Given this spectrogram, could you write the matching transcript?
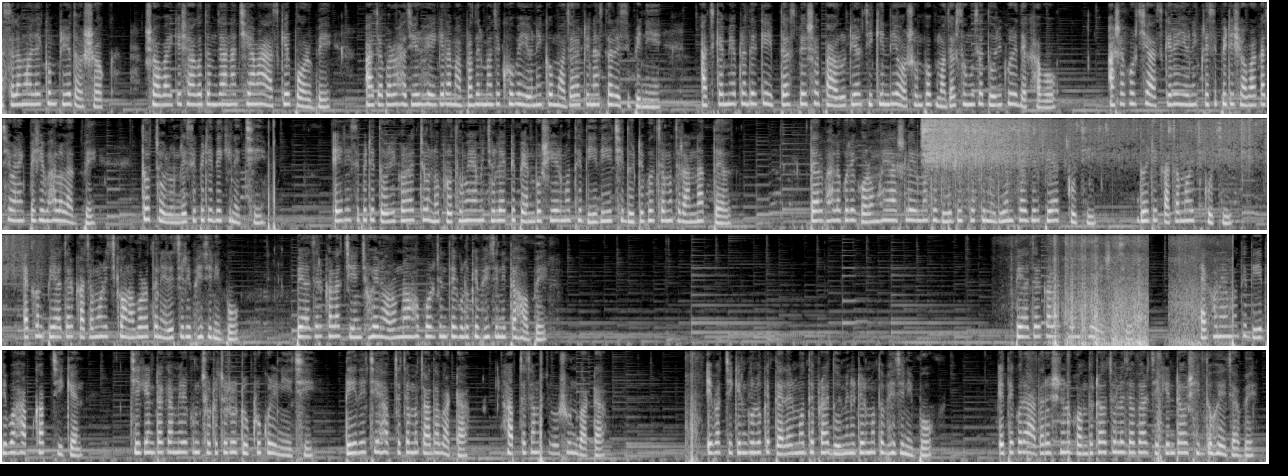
আসসালামু আলাইকুম, প্রিয় দর্শক। সবাইকে স্বাগতম জানাচ্ছি আমার আজকের পর্বে। আজ আবারও হাজির হয়ে গেলাম আপনাদের মাঝে খুবই ইউনিক ও মজার একটি নাস্তার রেসিপি নিয়ে। আজকে আমি আপনাদেরকে ইফতার স্পেশাল পাউরুটি আর চিকেন দিয়ে অসম্ভব মজার সমুচা তৈরি করে দেখাবো। আশা করছি আজকের এই ইউনিক রেসিপিটি সবার কাছে অনেক বেশি ভালো লাগবে। তো চলুন রেসিপিটি দেখে নিচ্ছি। এই রেসিপিটি তৈরি করার জন্য প্রথমে আমি চুলে একটি প্যান বসিয়ে এর মধ্যে দিয়ে দিয়েছি দুই টেবিল চামচ রান্নার তেল। তেল ভালো করে গরম হয়ে আসলে এর মধ্যে দিয়ে দিচ্ছি একটি মিডিয়াম সাইজের পেঁয়াজ কুচি, দুইটি কাঁচামরিচ কুচি। এখন পেঁয়াজ আর কাঁচামরিচকে অনবরত নেড়েচেড়ে ভেজে নিব। পেঁয়াজের কালার চেঞ্জ হয়ে নরম না হওয়া পর্যন্ত এগুলোকে ভেজে নিতে হবে। পেঁয়াজের কালার চেঞ্জ হয়ে এসেছে। এখন এর মধ্যে দিয়ে দেব হাফ কাপ চিকেন। চিকেনটাকে আমি এরকম ছোট ছোট টুকরো করে নিয়েছি। দিয়ে দিচ্ছি হাফ চা চামচ আদা বাটা, হাফ চা চামচ রসুন বাটা। এবার চিকেনগুলোকে তেলের মধ্যে প্রায় দুই মিনিটের মতো ভেজে নিব। এতে করে আদা রসুনের গন্ধটাও চলে যাবে আর চিকেনটাও সিদ্ধ হয়ে যাবে।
